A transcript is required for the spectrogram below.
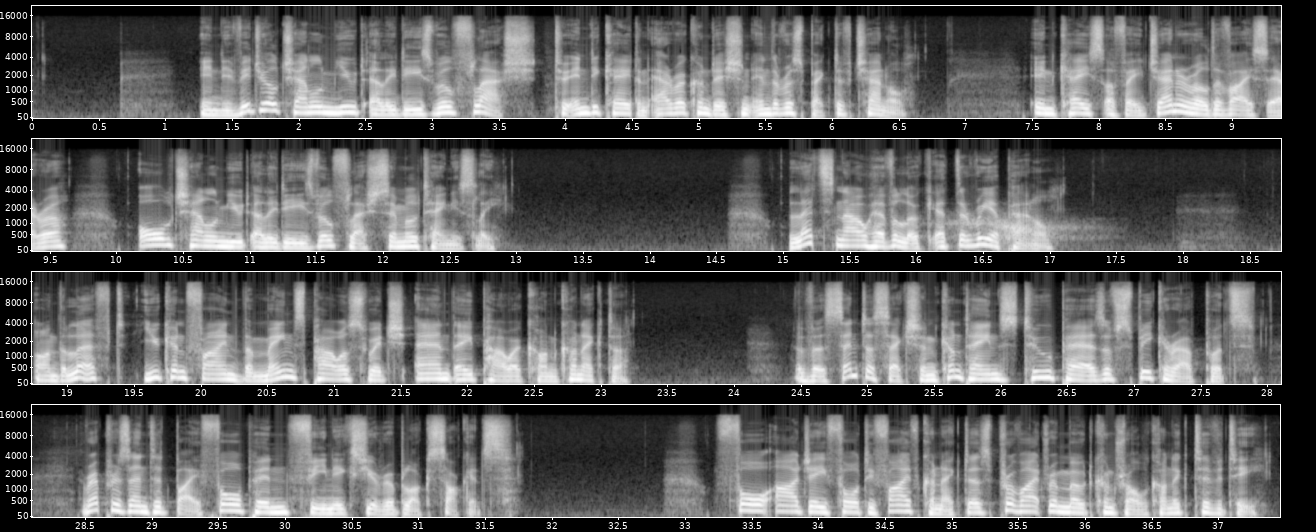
Individual channel mute LEDs will flash to indicate an error condition in the respective channel. In case of a general device error, all channel mute LEDs will flash simultaneously. Let's now have a look at the rear panel. On the left, you can find the mains power switch and a PowerCon connector. The center section contains two pairs of speaker outputs, represented by 4-pin Phoenix Euroblock sockets. Four RJ45 connectors provide remote control connectivity.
